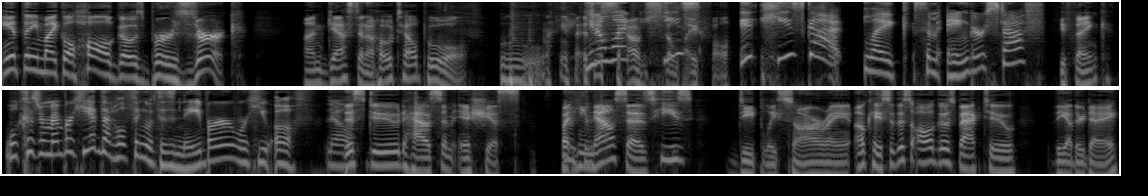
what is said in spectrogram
Anthony Michael Hall goes berserk on guest in a hotel pool. Ooh. You know what? Sounds He's- delightful. It, he's got like some anger stuff. You think? Well, because remember, he had that whole thing with his neighbor where he, oh, no. This dude has some issues, but he Mhm. now says he's deeply sorry. Okay, so this all goes back to the other day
